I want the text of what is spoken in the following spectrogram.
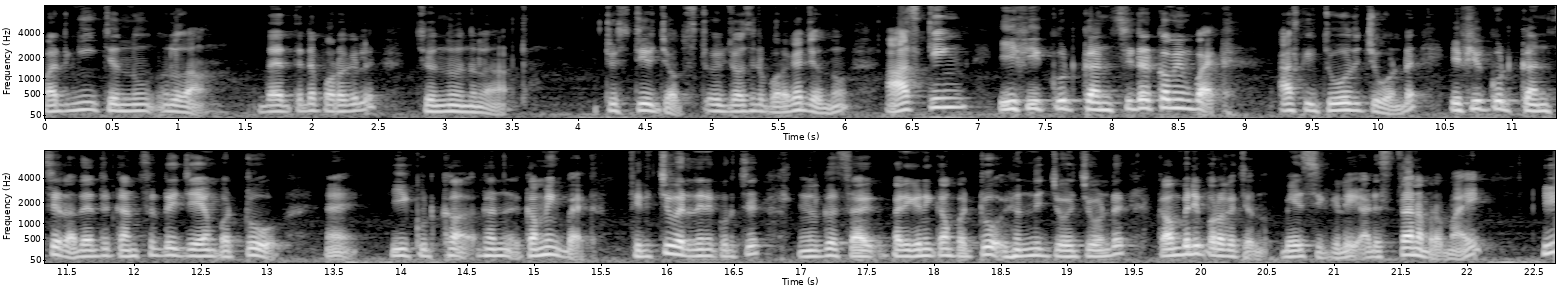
പതുങ്ങി ചെന്നു എന്നുള്ളതാണ്. അദ്ദേഹത്തിന്റെ പുറകിൽ ചെന്നു എന്നുള്ളതാണ് അർത്ഥം. ടു സ്റ്റീവ് ജോബ്സ് സ്റ്റീവ് ജോബ്സിന്റെ പുറകെ ചെന്നു. Asking if you could consider coming back asking ചോദിച്ചുകൊണ്ട് ഇഫ് യു കുഡ് കൺസിഡർ അദ്ദേഹത്തിന് കൺസിഡർ ചെയ്യാൻ പറ്റുമോ? ഈ കുഡ് കമ്മിങ് ബാക്ക് തിരിച്ചു വരുന്നതിനെക്കുറിച്ച് നിങ്ങൾക്ക് പരിഗണിക്കാൻ പറ്റുമോ എന്ന് ചോദിച്ചുകൊണ്ട് കമ്പനി പുറകെ ചെന്നു. ബേസിക്കലി അടിസ്ഥാനപരമായി ഹീ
